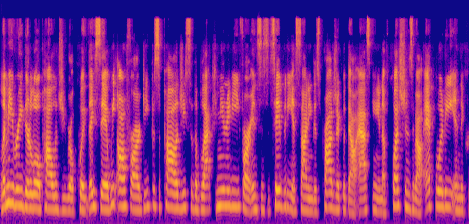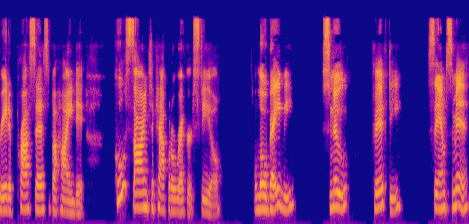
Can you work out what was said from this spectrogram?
Let me read their little apology real quick. They said, We offer our deepest apologies to the Black community for our insensitivity in signing this project without asking enough questions about equity and the creative process behind it. Who signed to Capitol Records Steel? Lil Baby, Snoop, 50, Sam Smith,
